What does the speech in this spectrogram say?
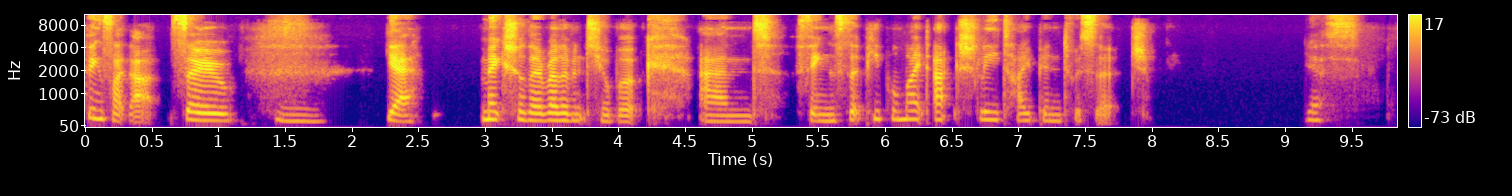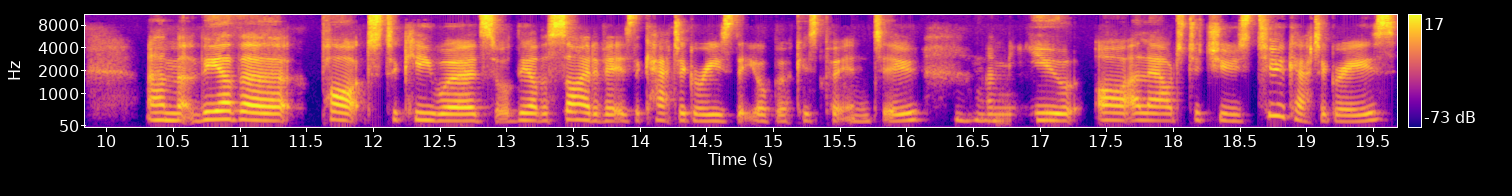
things like that. So, mm. yeah, make sure they're relevant to your book and things that people might actually type into a search. Yes. Um, the other part to keywords or the other side of it is the categories that your book is put into. Mm-hmm. Um, you are allowed to choose two categories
